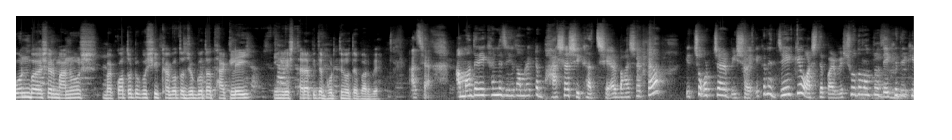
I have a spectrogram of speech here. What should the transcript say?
কোন বয়সের মানুষ বা কতটুকু শিক্ষাগত যোগ্যতা থাকলেই ইংলিশ থেরাপিতে ভর্তি হতে পারবে? আচ্ছা আমাদের এখানে যেহেতু আমরা একটা ভাষা শেখাচ্ছি আর ভাষাটা চর্চার বিষয়। এখানে যে কেউ আসতে পারবে শুধুমাত্র দেখে দেখে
